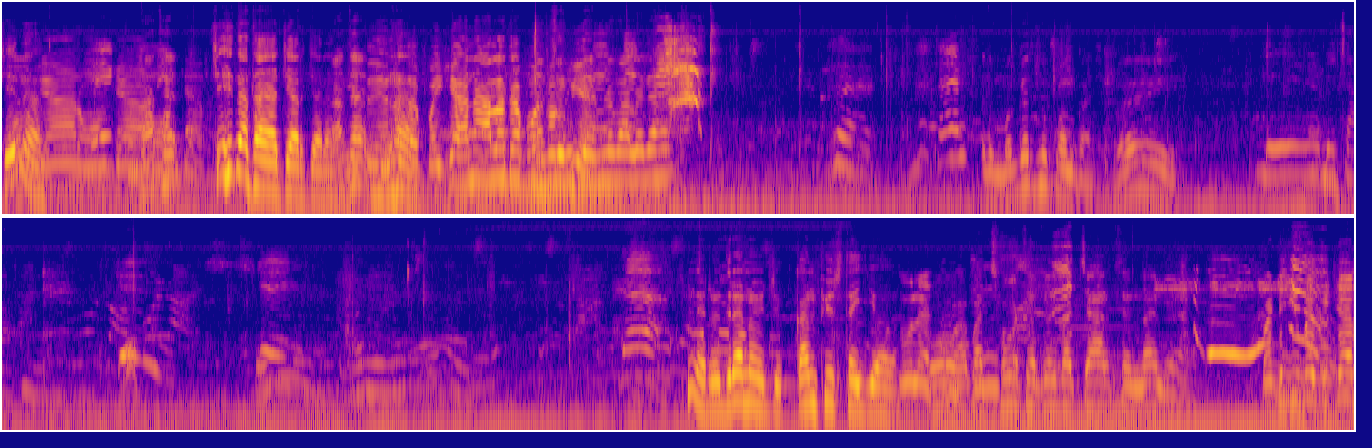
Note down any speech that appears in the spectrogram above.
છે છે ચાર ઓમ ચાર ના થાય. ચાર. છે ના થાય આ ચાર પૈસા આને આલા હતા પાંચસો રૂપિયા એમને વાલે મગજનું કામકાજ છે ભાઈ. બે બે ચાર. ને રુદ્રનું કન્ફ્યુઝ થઈ ગયો હવે. બોલે. ઓ આ બાદ છ છે પેલી બાદ ચાર છે ના મેળા પટી ગયું ભાઈ પિક્ચર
